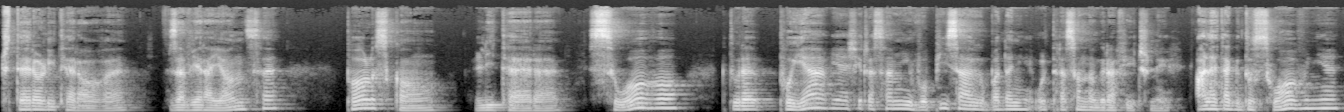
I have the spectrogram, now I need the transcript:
czteroliterowe, zawierające polską literę. Słowo, które pojawia się czasami w opisach badań ultrasonograficznych, ale tak dosłownie,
